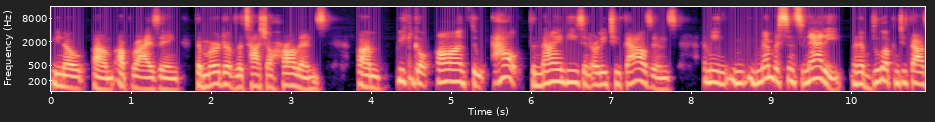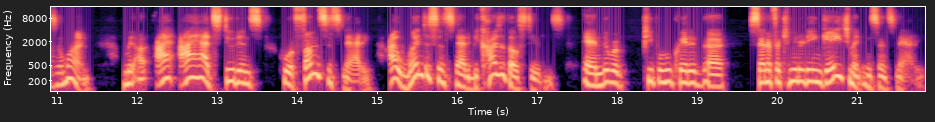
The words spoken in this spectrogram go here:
you know, um, uprising, the murder of Latasha Harlins. Um, we can go on throughout the 90s and early 2000s. I mean, remember Cincinnati when it blew up in 2001? I mean, I- I, had students who were from Cincinnati. I went to Cincinnati because of those students. And there were people who created the Center for Community Engagement in Cincinnati,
